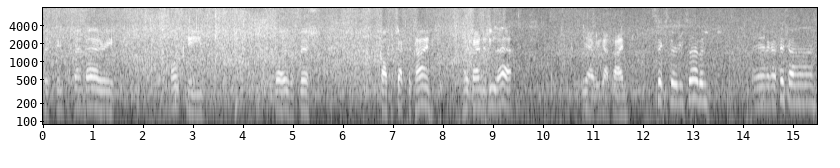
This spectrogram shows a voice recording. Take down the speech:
15% battery. 14. So there's a fish. About to check the time. No time to do that. Yeah, we got time. 6.37. And I got a fish on.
